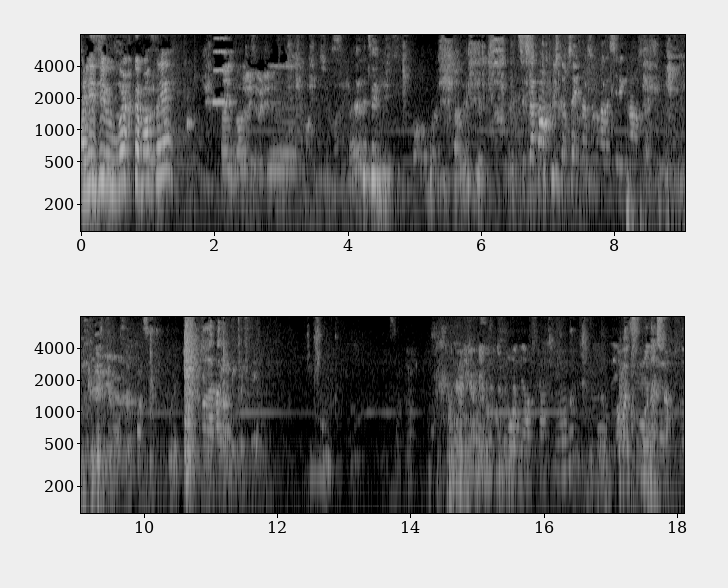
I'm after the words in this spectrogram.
Allez-y, vous pouvez recommencer C'est sympa en plus, comme ça, il pas besoin de ramasser les grains. On n'a pas dans le monde décolleté. On voit tout le monde a un smartphone.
